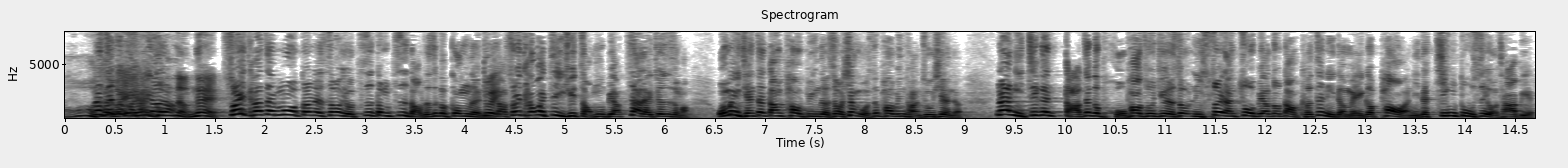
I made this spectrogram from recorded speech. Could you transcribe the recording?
哦，那这个 AI 功能哎，所以它在末端的时候有自动自导的这个功能，你知道，所以它会自己去找目标。再来就是什么？我们以前在当炮兵的时候，像我是炮兵团出现的，那你这个打这个火炮出去的时候，你虽然坐标都到，可是你的每一个炮啊，你的精度是有差别，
